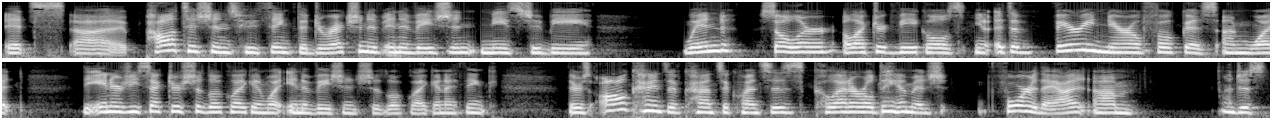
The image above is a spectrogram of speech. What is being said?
It's uh, politicians who think the direction of innovation needs to be wind, solar, electric vehicles. You know, it's a very narrow focus on what the energy sector should look like and what innovation should look like. And I think there's all kinds of consequences, collateral damage for that. Um, I'll just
